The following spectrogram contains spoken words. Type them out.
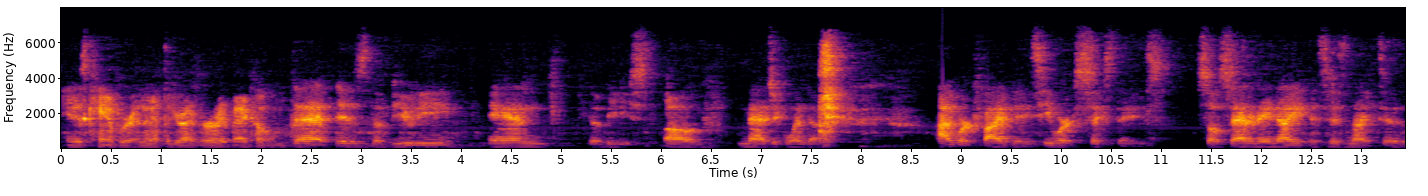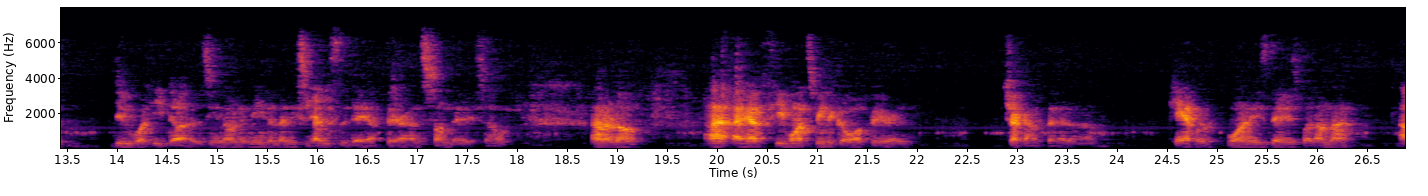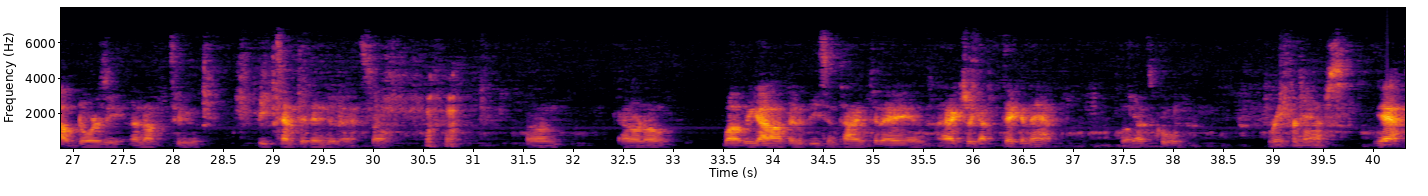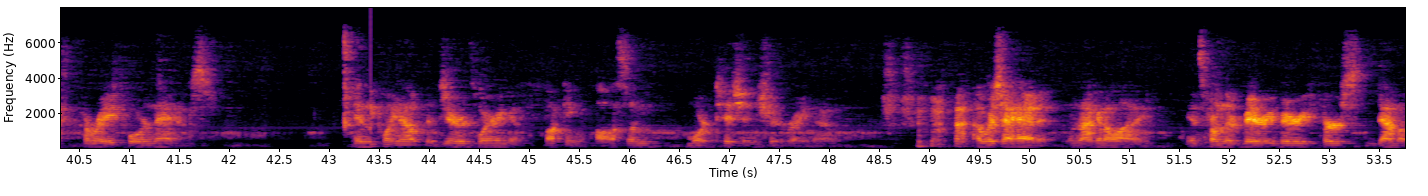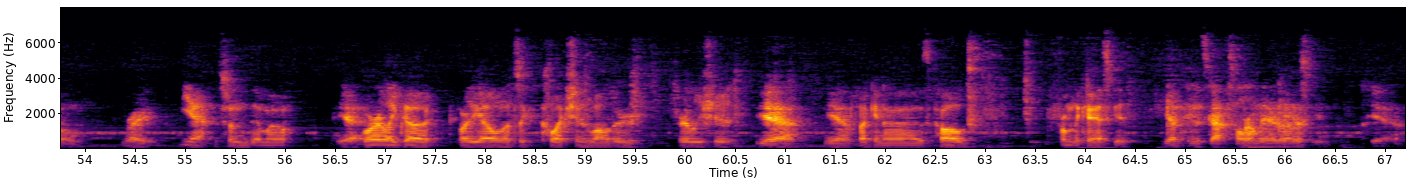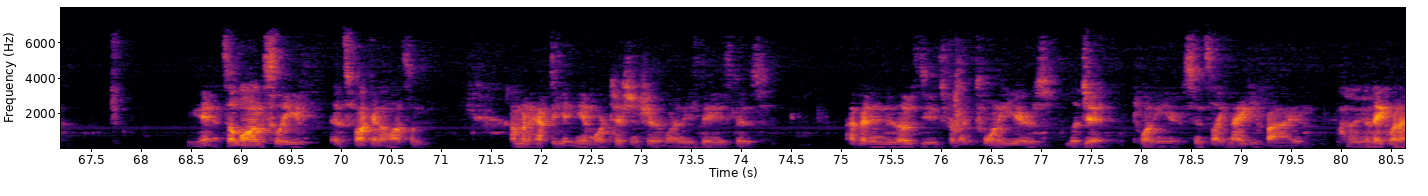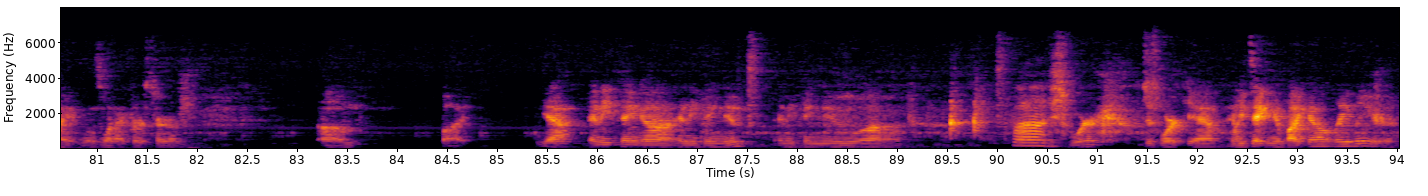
in his camper and then have to drive right back home. that is the beauty and the beast of Magic Window. I work five days. He works six days. So Saturday night is his night to do what he does. You know what I mean? And then he spends the day up there on Sunday. So I don't know. I, I have. He wants me to go up there and check out that uh, camper one of these days, but I'm not outdoorsy enough to be tempted into that. So um, I don't know. But we got off at a decent time today, and I actually got to take a nap. So that's cool. Hooray for naps. Yeah, hooray for naps. And we point out that Jared's wearing a fucking awesome mortician shirt right now. I wish I had it. I'm not gonna lie. It's from their very, very first demo, right? yeah, it's from the demo. Yeah. Or like uh or the one that's like a collection of all their early shit. Yeah. Yeah. Fucking uh it's called From the Casket. Yep. And it's got tall man on it. Yeah. Yeah. It's a long sleeve. It's fucking awesome. I'm gonna have to get me a mortician shirt one of these days because I've been into those dudes for like 20 years, legit 20 years since like '95. I think when I was when I first heard them. Um, but yeah, anything uh, anything new? Anything new? Uh, Uh, just work. just work, yeah. Have you taken your bike out lately, or?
